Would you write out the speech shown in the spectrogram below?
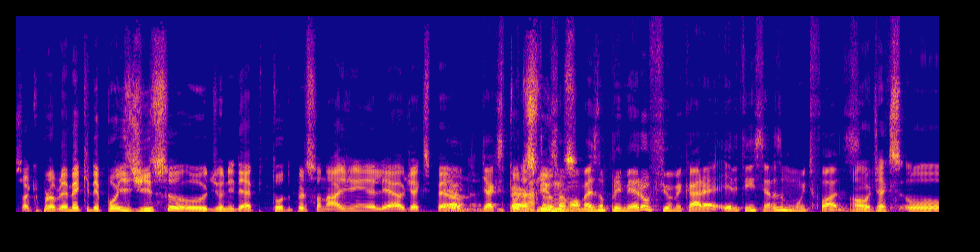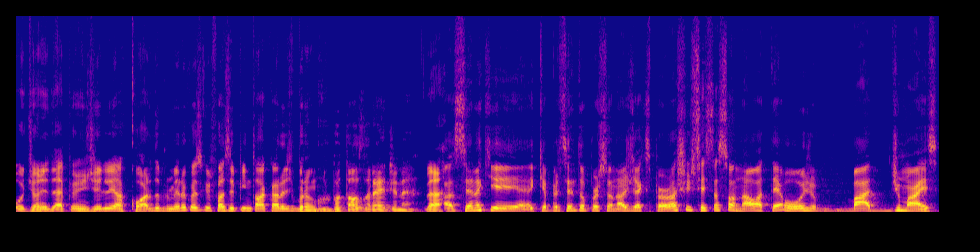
Só que o problema é que depois disso, o Johnny Depp, todo personagem, ele é o Jack É Sparrow, o né? Jack Sparrow todos se os filmes. mas no primeiro filme, cara, ele tem cenas muito fodas. Ó, o, Jax, o Johnny Depp hoje em dia ele acorda, a primeira coisa que ele faz é pintar a cara de branco. Botar os dread, né? É. A cena que, que apresenta o personagem Jack Sparrow eu acho sensacional até hoje. Bah, demais.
